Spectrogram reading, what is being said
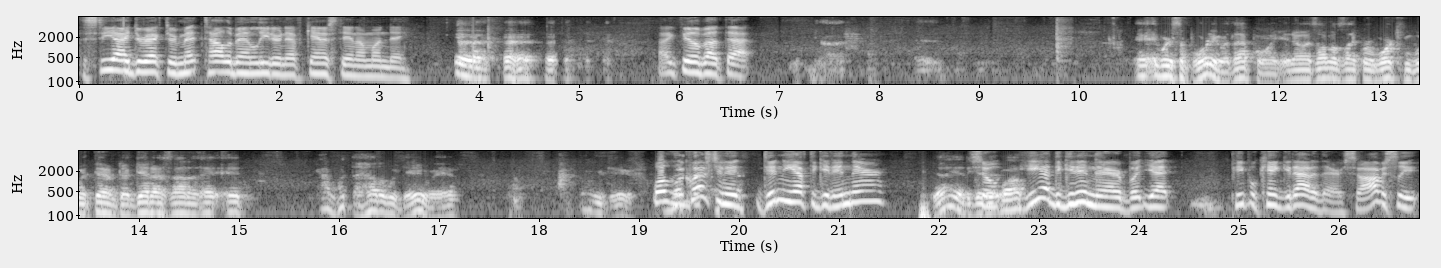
The CI director met Taliban leader in Afghanistan on Monday. How do you feel about that? It, we're supporting at that point. You know, it's almost like we're working with them to get us out of it. it God, what the hell do we do, man? What do we do? Well, the What- question is, didn't he have to get in there? Yeah, he had to get So it. Well, he had to get in there, but yet people can't get out of there. So obviously,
